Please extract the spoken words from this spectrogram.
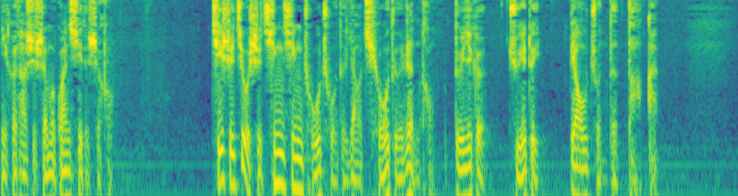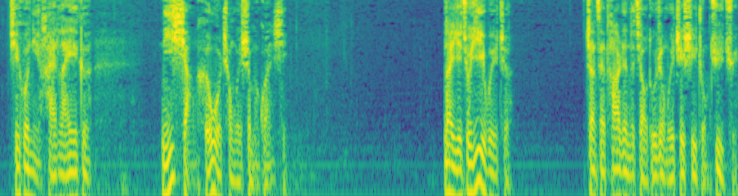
你和他是什么关系的时候，其实就是清清楚楚的要求得认同，得一个绝对标准的答案。结果你还来一个，你想和我成为什么关系？那也就意味着，站在他人的角度认为这是一种拒绝，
